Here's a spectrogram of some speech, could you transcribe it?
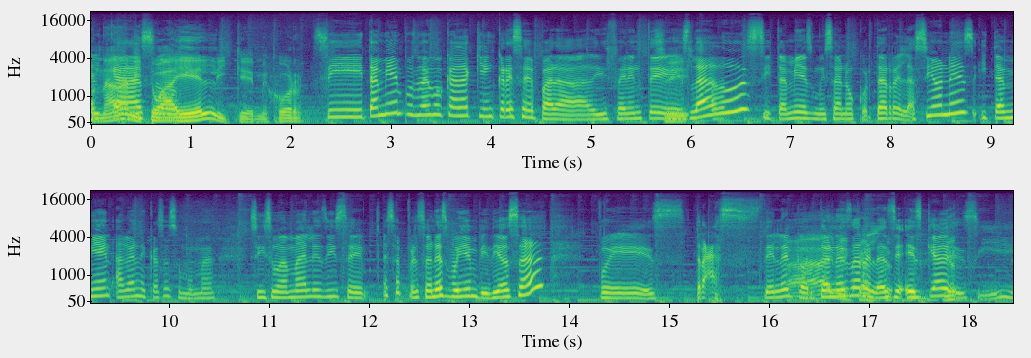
al nada, ni tú a él, y que mejor... Sí, también pues luego cada quien crece para diferentes Sí. lados y también es muy sano cortar relaciones y también háganle caso a su mamá. Si su mamá les dice, esa persona es muy envidiosa, pues tras, el Ay, cortón esa encantó. relación. Es que Yo- sí,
